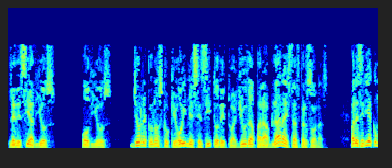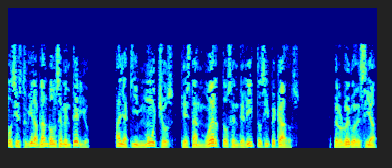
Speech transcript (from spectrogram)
le decía a Dios, Oh Dios, yo reconozco que hoy necesito de tu ayuda para hablar a estas personas. Parecería como si estuviera hablando a un cementerio. Hay aquí muchos que están muertos en delitos y pecados. Pero luego decía,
